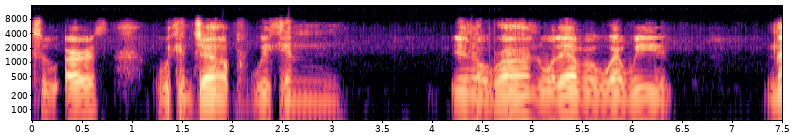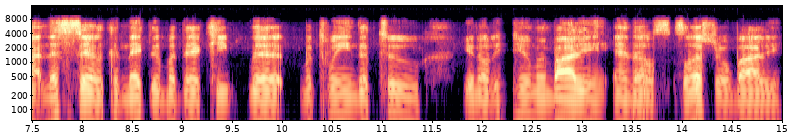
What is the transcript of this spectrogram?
to Earth. We can jump, we can, you know, run, whatever. Where we not necessarily connected, but they keep the between the two, you know, the human body and the celestial body.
